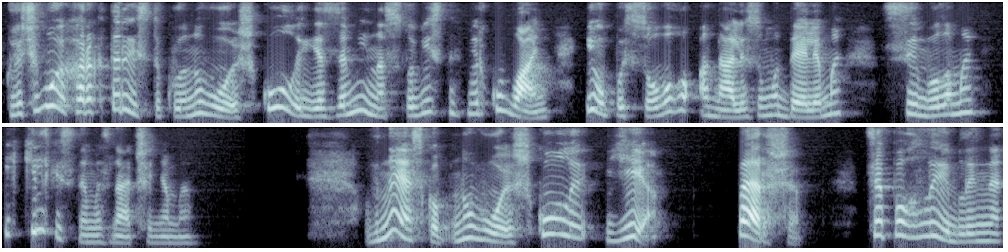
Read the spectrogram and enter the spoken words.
Ключовою характеристикою нової школи є заміна словісних міркувань і описового аналізу моделями, символами і кількісними значеннями. Внеском нової школи є перше це поглиблене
